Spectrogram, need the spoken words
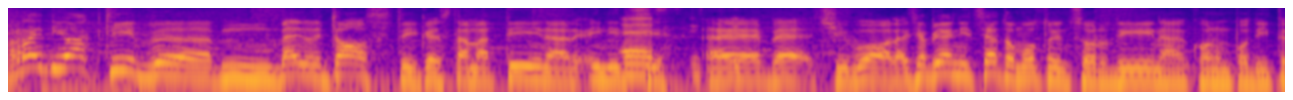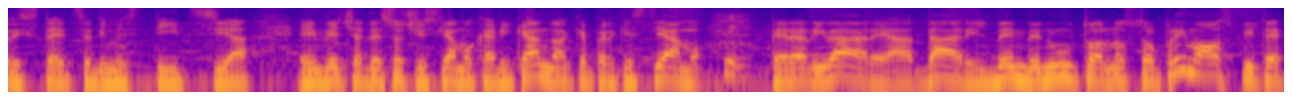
Radioactive, mm, belli tosti questa mattina. Inizi- Eh, sì, sì. eh, beh, ci vuole. Ci abbiamo iniziato molto in sordina, con un po' di tristezza e di mestizia, e invece adesso ci stiamo caricando anche perché stiamo Sì. per arrivare a dare il benvenuto al nostro primo ospite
